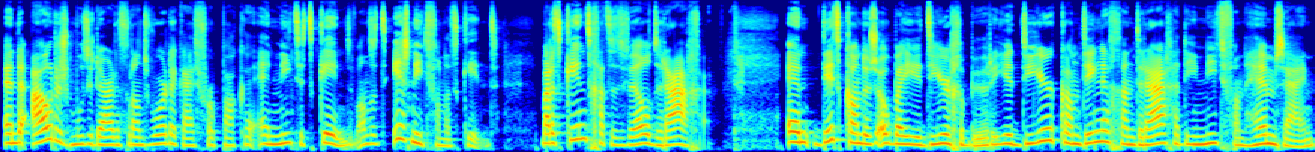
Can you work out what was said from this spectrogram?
En de ouders moeten daar de verantwoordelijkheid voor pakken en niet het kind. Want het is niet van het kind. Maar het kind gaat het wel dragen. En dit kan dus ook bij je dier gebeuren. Je dier kan dingen gaan dragen die niet van hem zijn.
